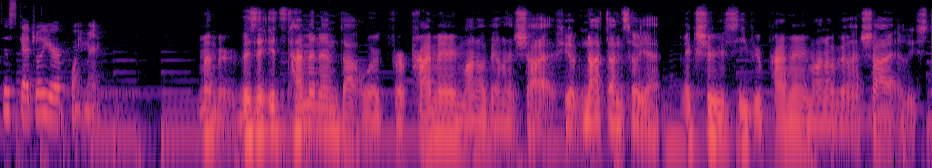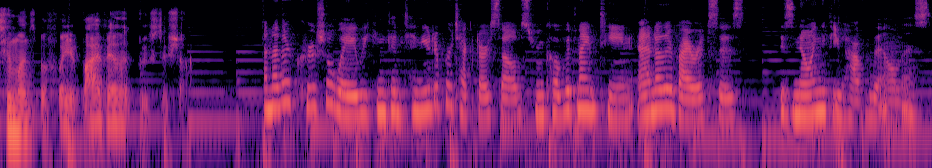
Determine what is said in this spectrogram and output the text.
to schedule your appointment. Remember, visit itstimnm.org for a primary monovalent shot if you have not done so yet. Make sure you receive your primary monovalent shot at least two months before your bivalent booster shot. Another crucial way we can continue to protect ourselves from COVID 19 and other viruses is knowing if you have the illness.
